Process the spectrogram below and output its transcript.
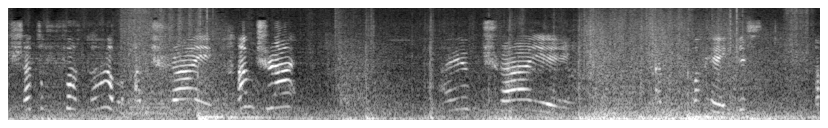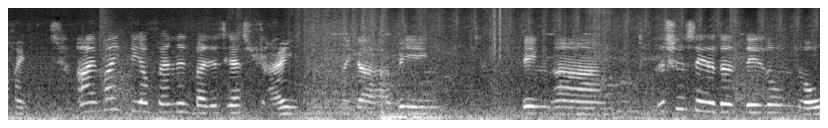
shut the fuck up. I'm trying. I'm trying I am trying I'm, okay this okay I might be offended by this guy's trying, like uh, being, being um. Let's just say that they don't know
